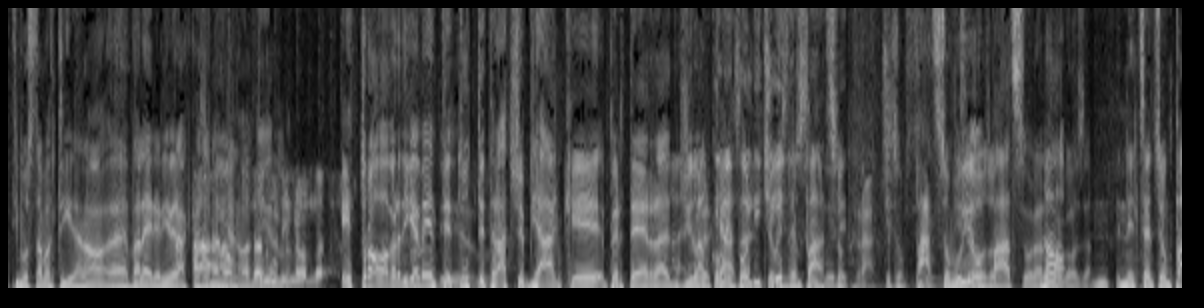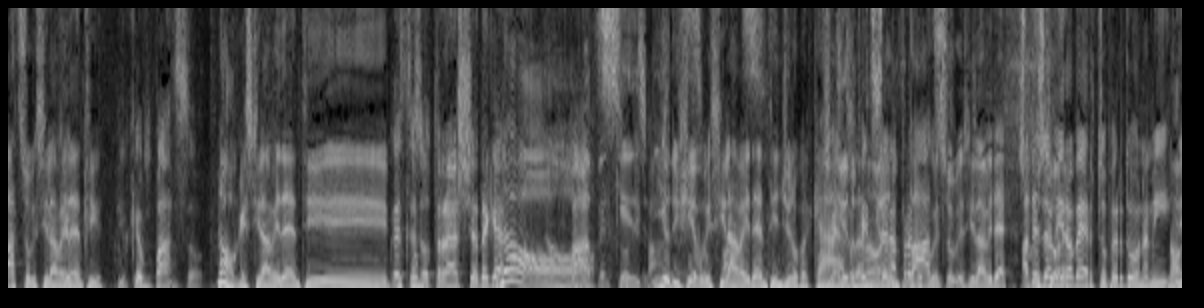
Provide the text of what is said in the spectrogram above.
tipo stamattina, no? Eh, Valeria arriverà a casa Ah, mia. no, non. E trova praticamente tutte tracce bianche per terra in giro ma per casa. Questo è un pazzo. Questo è un pazzo furioso. no, Nel senso è un pazzo che si lava i denti? Più che un pazzo. No, che si lava i denti. Queste sono trasce da No, ma perché? Io dicevo che si lava i denti in giro per casa. Certo, no? È un pazzo questo. che si lava i denti. Scusami Attenzione. Roberto, perdonami, No, eh,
